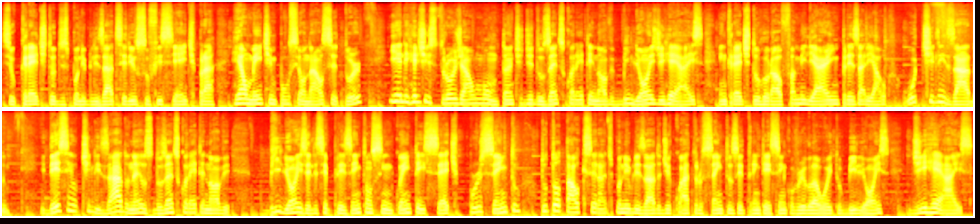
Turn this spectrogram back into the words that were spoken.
se o crédito disponibilizado seria o suficiente para realmente impulsionar o setor, e ele registrou já um montante de 249 bilhões de reais em crédito rural familiar e empresarial utilizado. E desse utilizado, né, os 249 bilhões, eles representam 57% do total que será disponibilizado de 435,8 bilhões de reais.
